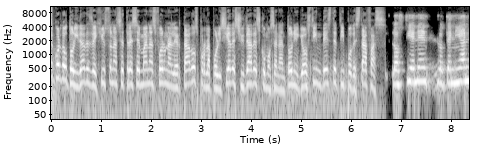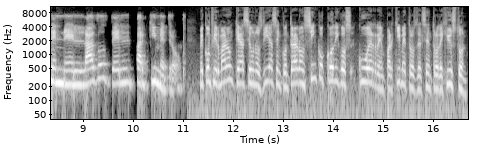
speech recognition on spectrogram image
De acuerdo a autoridades de Houston, hace tres semanas fueron alertados por la policía de ciudades como San Antonio y Austin de este tipo de estafas. Los tienen, lo tenían en el lado del parquímetro. Me confirmaron que hace unos días encontraron cinco códigos QR en parquímetros del centro de Houston.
